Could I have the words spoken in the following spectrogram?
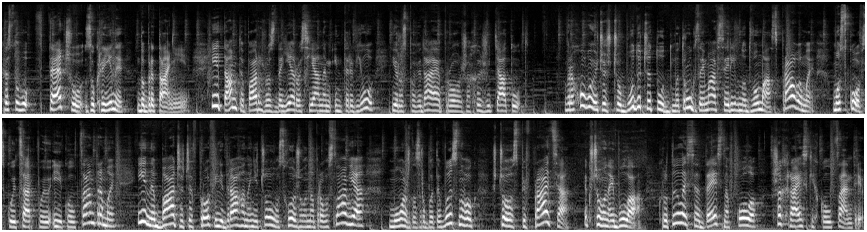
хрестову втечу з України до Британії. І там тепер роздає росіянам інтерв'ю і розповідає про жахи життя тут. Враховуючи, що будучи тут, Дмитрук займався рівно двома справами московською церквою і кол-центрами, і не бачачи в профілі Драгана нічого схожого на православ'я, можна зробити висновок, що співпраця, якщо вона й була, крутилася десь навколо шахрайських кол-центрів.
